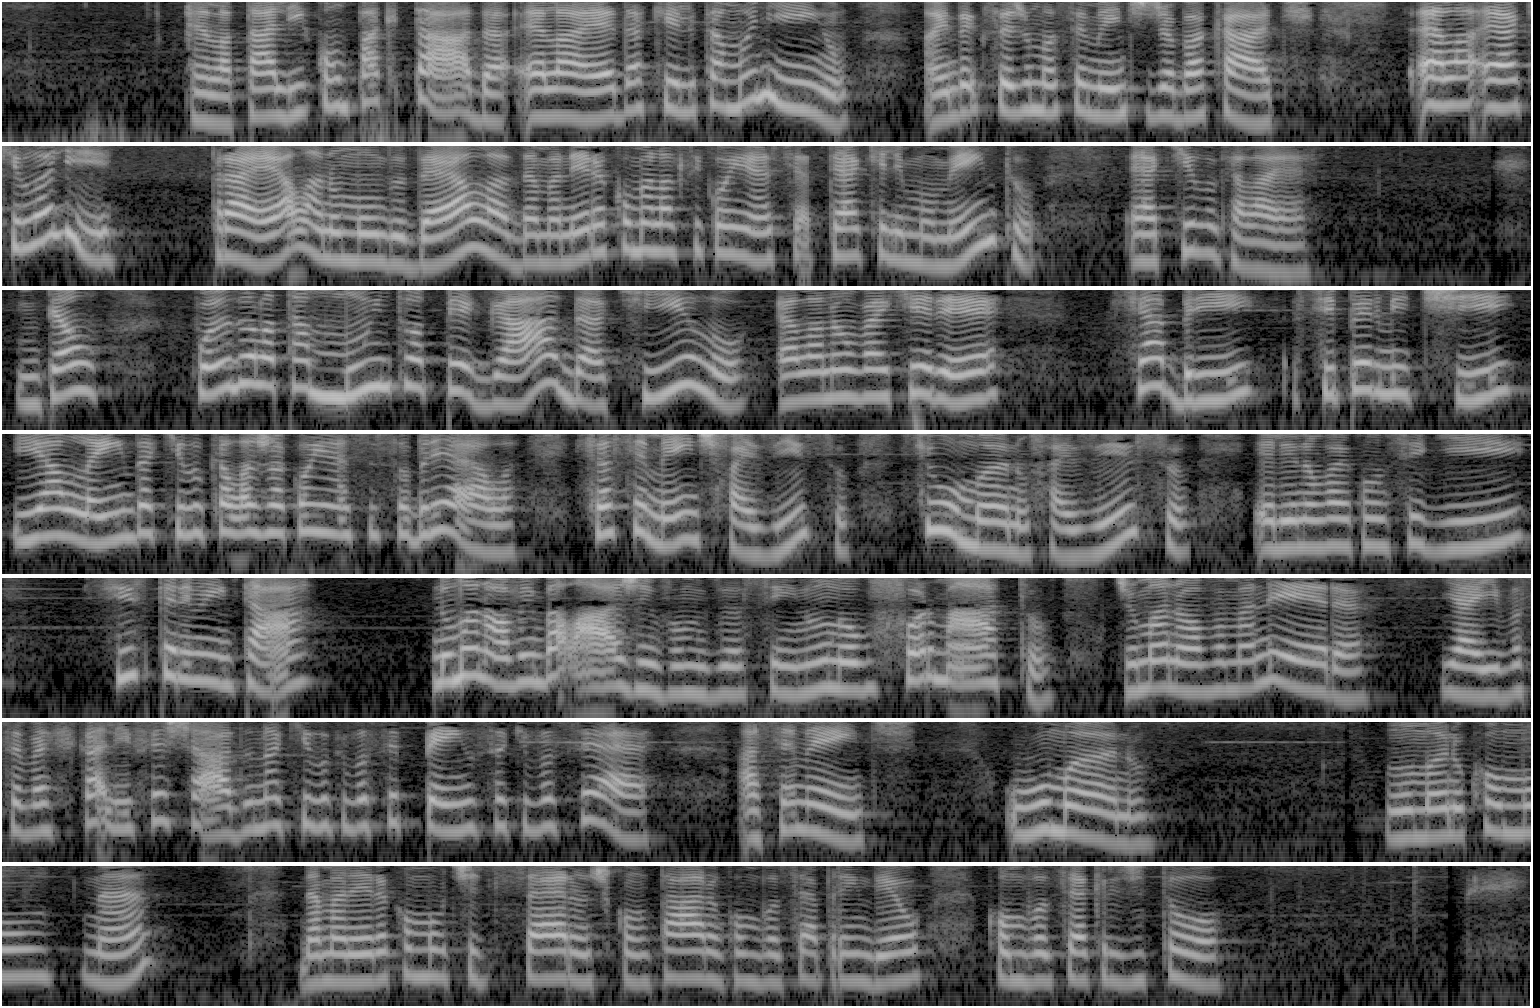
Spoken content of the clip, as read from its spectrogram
ela tá ali compactada, ela é daquele tamaninho, ainda que seja uma semente de abacate. Ela é aquilo ali. Para ela, no mundo dela, da maneira como ela se conhece até aquele momento, é aquilo que ela é. Então, quando ela está muito apegada àquilo, ela não vai querer se abrir, se permitir e além daquilo que ela já conhece sobre ela. Se a semente faz isso, se o humano faz isso, ele não vai conseguir se experimentar numa nova embalagem, vamos dizer assim, num novo formato, de uma nova maneira. E aí você vai ficar ali fechado naquilo que você pensa que você é, a semente, o humano. Um humano comum, né? Da maneira como te disseram, te contaram, como você aprendeu, como você acreditou.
